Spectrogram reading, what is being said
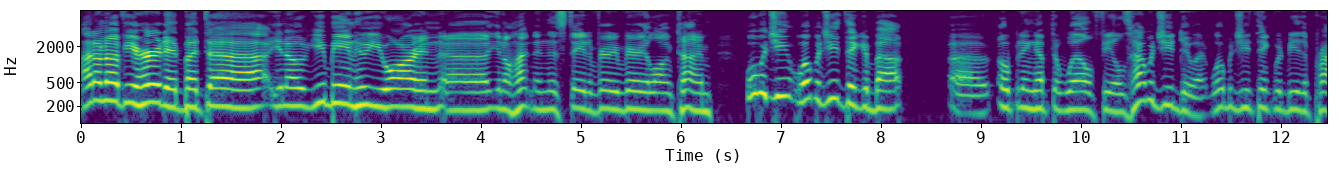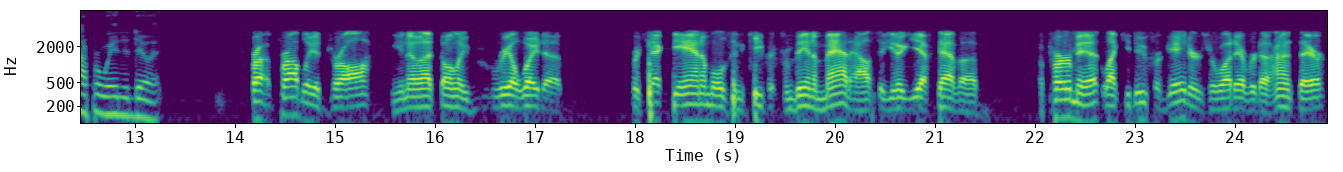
I don't know if you heard it, but uh, you know, you being who you are and uh, you know hunting in this state a very, very long time, what would you what would you think about uh, opening up the well fields? How would you do it? What would you think would be the proper way to do it? Probably a draw. You know, that's the only real way to protect the animals and keep it from being a madhouse. So you know, you have to have a a permit like you do for gators or whatever to hunt there.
